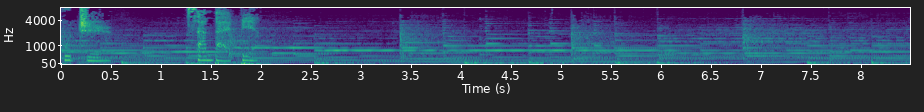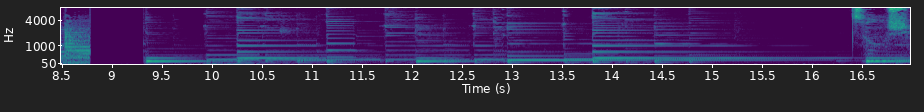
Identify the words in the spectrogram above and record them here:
不止三百遍。总是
